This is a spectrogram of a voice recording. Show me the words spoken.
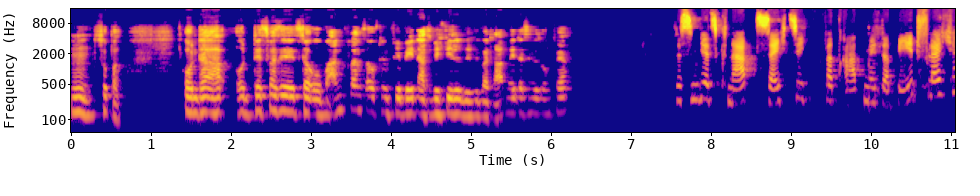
Hm, super. Und, da, und das, was ihr jetzt da oben anpflanzt auf den vier Beeten, also wie viel, wie viel Quadratmeter sind das ungefähr? Das sind jetzt knapp 60 Quadratmeter Beetfläche.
